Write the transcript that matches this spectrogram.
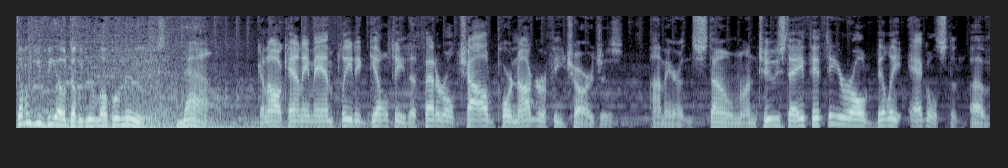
WVOW Local News now. Kanawha County man pleaded guilty to federal child pornography charges. I'm Aaron Stone. On Tuesday, 50 year old Billy Eggleston of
